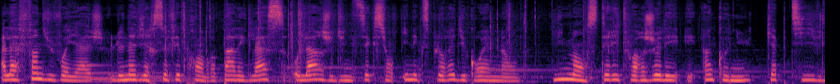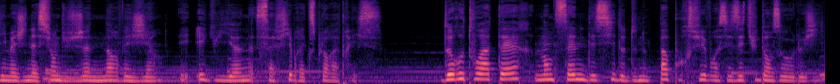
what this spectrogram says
À la fin du voyage, le navire se fait prendre par les glaces au large d'une section inexplorée du Groenland. L'immense territoire gelé et inconnu captive l'imagination du jeune Norvégien et aiguillonne sa fibre exploratrice. De retour à terre, Nansen décide de ne pas poursuivre ses études en zoologie.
